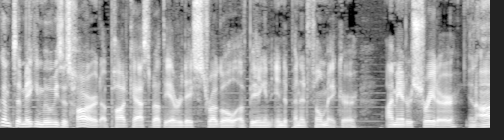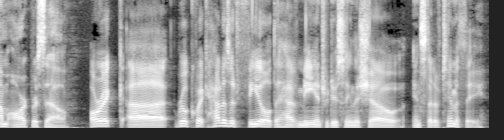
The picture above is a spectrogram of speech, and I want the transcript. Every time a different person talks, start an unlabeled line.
Welcome to Making Movies is Hard, a podcast about the everyday struggle of being an independent filmmaker. I'm Andrew Schrader.
And I'm Arik Purcell.
Arik, uh, real quick, how does it feel to have me introducing the show instead of Timothy?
